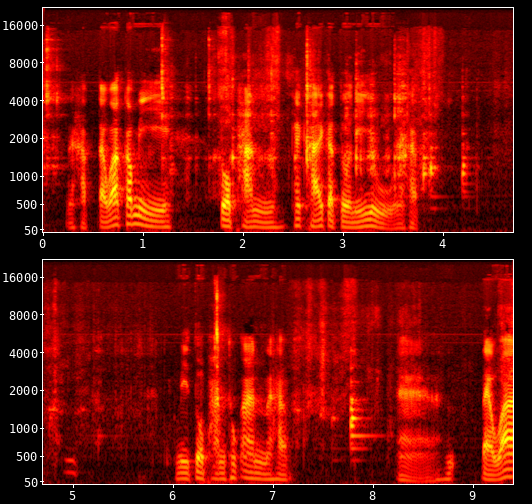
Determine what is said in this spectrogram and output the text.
ๆนะครับ แต่ว่าก็มีตัวพันคล้าย ๆ กับตัวนี้อยู่นะครับ มีตัวพันทุกอันนะครับ แต่ว่า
